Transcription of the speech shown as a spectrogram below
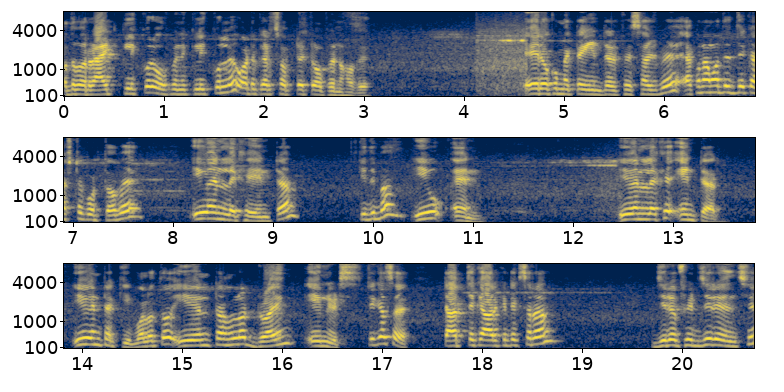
অথবা রাইট ক্লিক করে ওপেনে ক্লিক করলে অটোক্যাট সফটওয়্যারটা ওপেন হবে। এরকম একটা ইন্টারফেস আসবে। এখন আমাদের যে কাজটা করতে হবে ইউএন লেখে এন্টার কী দিবা? ইউএন ইউএন লেখে এন্টার ইউএনটা কি? বলো তো ইউএনটা হলো ড্রয়িং ইউনিটস ঠিক আছে? টাইপ থেকে architectural zero feet zero inch,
